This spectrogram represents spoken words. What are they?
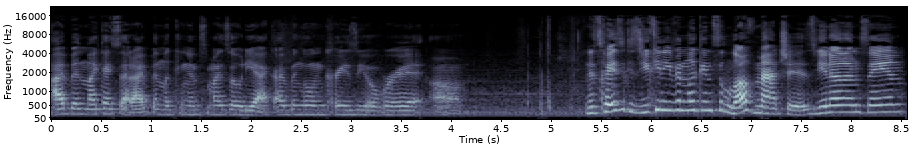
I've been, like I said, I've been looking into my zodiac. I've been going crazy over it. Um, and it's crazy because you can even look into love matches. You know what I'm saying?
